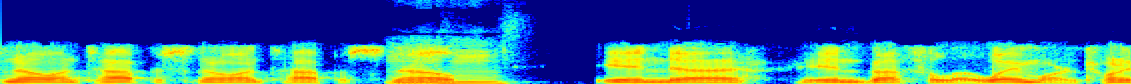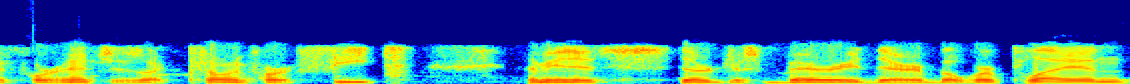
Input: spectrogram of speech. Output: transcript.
snow on top of snow on top of snow mm-hmm. in uh, in Buffalo, way more than 24 inches, like 24 feet. I mean, it's they're just buried there. But we're playing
